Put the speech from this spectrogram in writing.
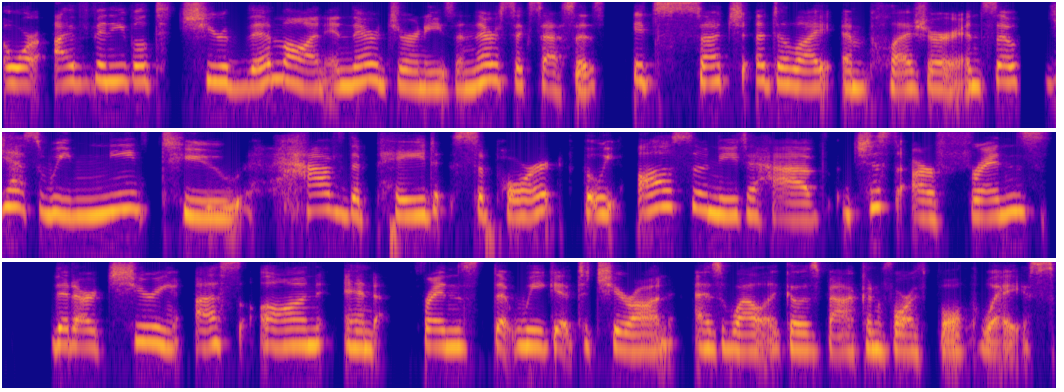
or I've been able to cheer them on in their journeys and their successes. It's such a delight and pleasure. And so, yes, we need to have the paid support, but we also need to have just our friends that are cheering us on and friends that we get to cheer on as well. It goes back and forth both ways.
